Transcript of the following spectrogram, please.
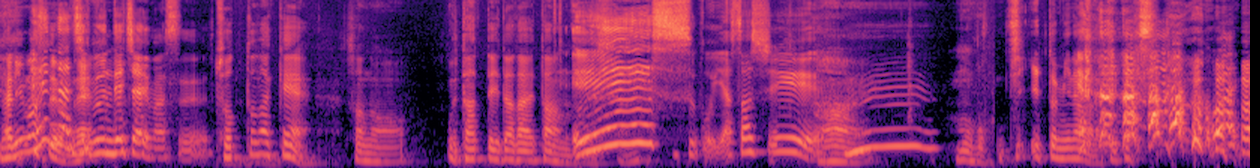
うなりますよ、ね、変な自分出ちゃいます。ちょっとだけその歌っていただいたんでええー、すごい優しい、はい、もうじっと見ながら聞いてま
